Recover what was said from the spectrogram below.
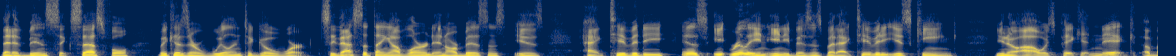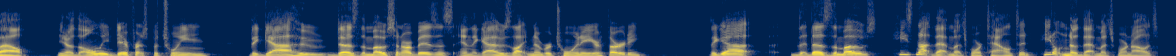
that have been successful because they're willing to go work. See, that's the thing I've learned in our business is activity is really in any business, but activity is king. You know, I always pick at Nick about, you know, the only difference between the guy who does the most in our business and the guy who's like number 20 or 30, the guy that does the most, he's not that much more talented. He don't know that much more knowledge,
